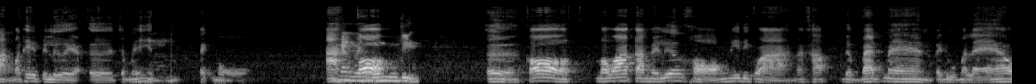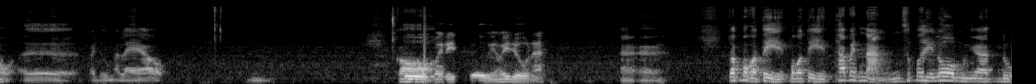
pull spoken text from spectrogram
ต่างประเทศไปเลยอะเออจะไม่เห็น แตงโมอะแม่งเป็นก็มุมจริงเออ ก็มาว่ากันในเรื่องของนี่ดีกว่านะครับ The Batman ไปดูมาแล้ว เออ ไปดูมาแล้วอืมก็กูไม่ได้ดูยังไม่ดูนะเออเออก็ปกติปกติ ถ้าเป็นหนังซูเปอร์ฮีโร่มึงจะดู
